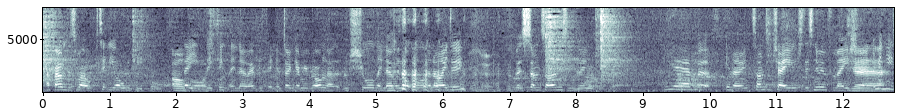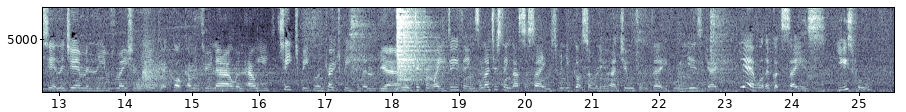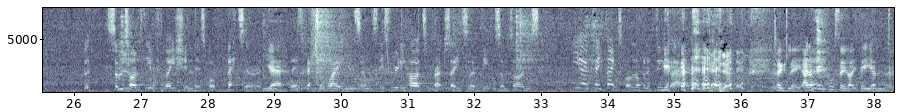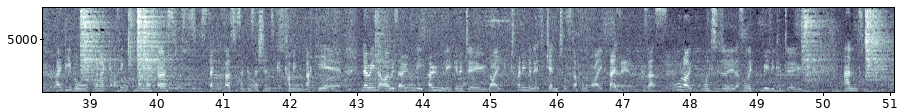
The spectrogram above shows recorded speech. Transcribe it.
I found as well, particularly older people, Oh, they, God. they think they know everything. And don't get me wrong, I'm sure they know a lot more than I do. But sometimes you think, yeah, but you know, times have changed. There's new information. Yeah. I mean, you see it in the gym and the information that you get got coming through now, and how you teach people and coach people, and Yeah. do a different way you do things. And I just think that's the same. So when you've got someone who had children 30, 40 years ago, yeah, what they've got to say is useful. But sometimes the information has got better, and Yeah. there's better ways, and it's really hard to perhaps say to certain people sometimes. Yeah, okay, thanks, but I'm not going to do that. Totally, and I think also like the um, I had people when I, I think one of my first sec, first or second sessions coming back here, knowing that I was only only going to do like 20 minutes gentle stuff on the bike. That is it, because that's all I wanted to do. That's all I really could do, and.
